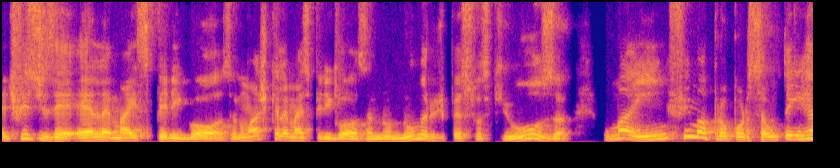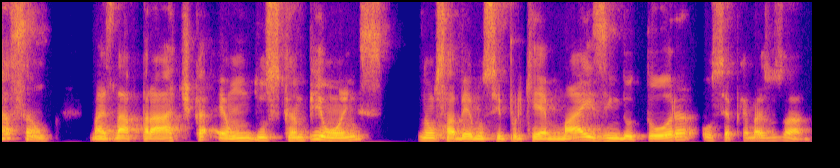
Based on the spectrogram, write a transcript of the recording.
é difícil dizer ela é mais perigosa. Eu não acho que ela é mais perigosa. No número de pessoas que usa, uma ínfima proporção tem reação, mas na prática é um dos campeões. Não sabemos se porque é mais indutora ou se é porque é mais usada.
